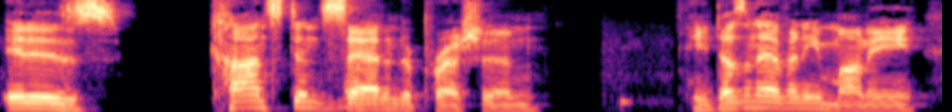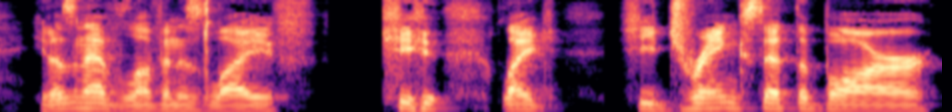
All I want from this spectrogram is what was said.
it is constant sad and depression. He doesn't have any money. He doesn't have love in his life. He like he drinks at the bar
